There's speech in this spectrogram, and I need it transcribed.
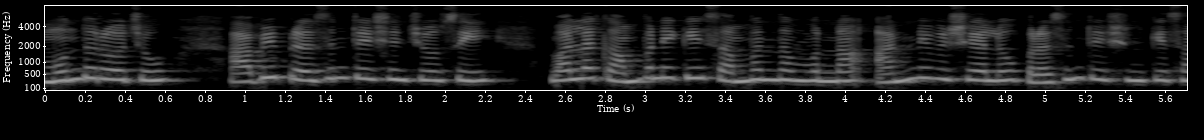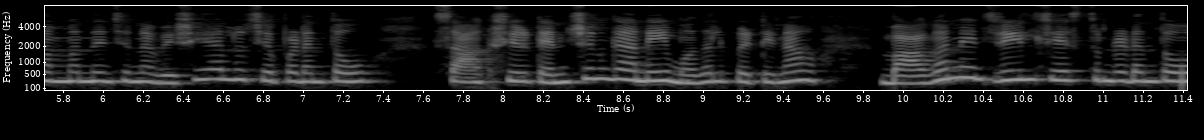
ముందు రోజు అభి ప్రజెంటేషన్ చూసి వాళ్ళ కంపెనీకి సంబంధం ఉన్న అన్ని విషయాలు ప్రజెంటేషన్కి సంబంధించిన విషయాలు చెప్పడంతో సాక్షి టెన్షన్గానే మొదలుపెట్టినా బాగానే డ్రీల్ చేస్తుండడంతో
